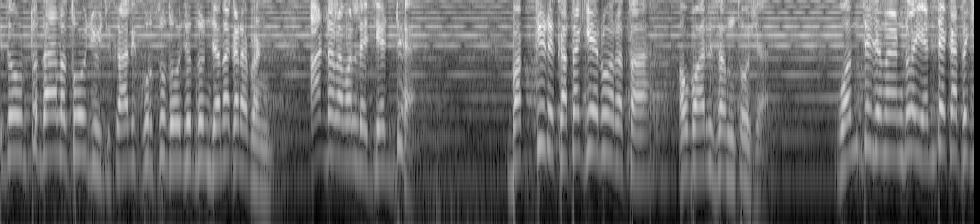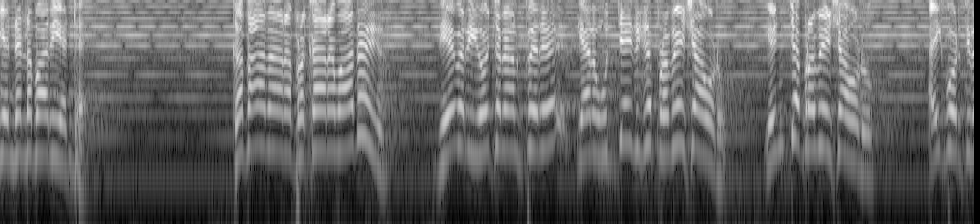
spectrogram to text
ಇದು ಉಂಟು ದಾಲ ತೋಜುಜಿ ಕಾಲಿ ಕುರ್ತು ತೋಜದ್ದು ಜನ ಕಡೆ ಬಣ್ಣ ಆಟಲ ಮಲ್ಲೆ ಜಡ್ಡೆ ಭಕ್ತಿಡ್ ಕಥಕೇನು ಅರತ. ಅವು ಭಾರಿ ಸಂತೋಷ. ಒಂದು ಜನ ಅಂಡ್ಲ ಎಡ್ಡೆ ಕಥಕೆ ಎಂಡೆಡ್ಡ ಭಾರಿ ಎಡ್ಡೆ. ಕಥಾಧಾರ ಪ್ರಕಾರವಾದ ದೇವರ ಯೋಚನೆ ಅಲ್ಪೇರು ಯಾನ ಉಜ್ಜಯಿನಿಗೆ ಪ್ರವೇಶ ಅವಡು. ಎಂಚ ಪ್ರವೇಶ ಅವಡು. ಐಕ್ ಕೊಡ್ತೀನ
